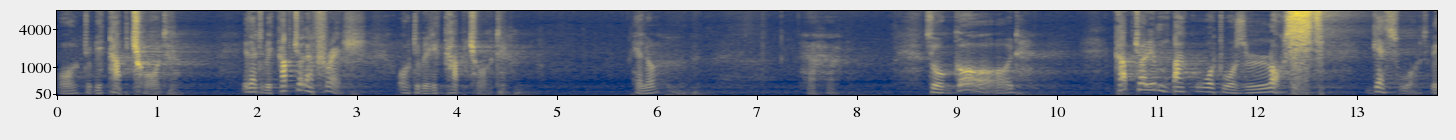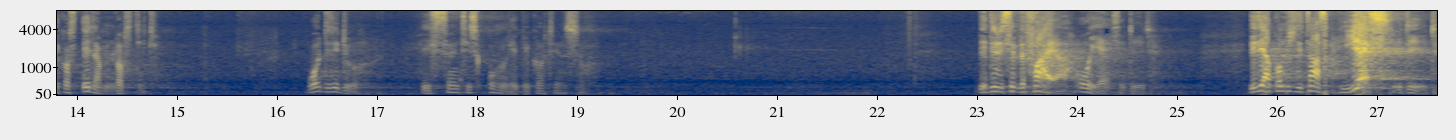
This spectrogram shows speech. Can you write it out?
or to be captured. Either to be captured afresh or to be recaptured. Hello? Uh-huh. So God capturing back what was lost. Guess what? Because Adam lost it. What did he do? He sent his only begotten son. Did he receive the fire? Oh, yes, he did. Did he accomplish the task? Yes, he did.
